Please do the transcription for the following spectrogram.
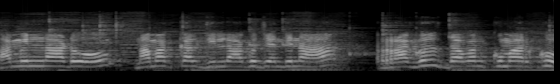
తమిళనాడు నమక్కల్ జిల్లాకు చెందిన రఘుల్ ధవన్ కుమార్కు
